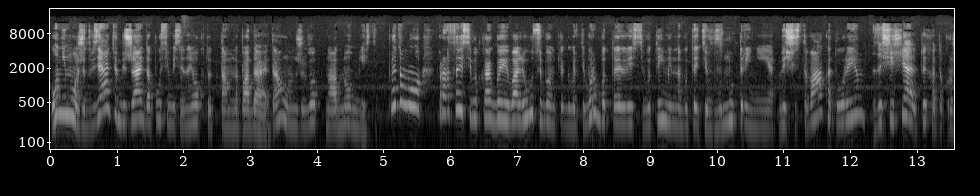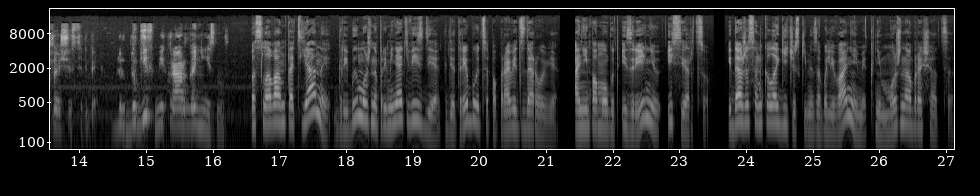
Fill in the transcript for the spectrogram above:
он не может взять, убежать, допустим, если на него кто-то там нападает, да, он живет на одном месте. Поэтому процессе вот как бы эволюции, будем так говорить, выработались вот именно вот эти внутренние вещества, которые защищают их от окружающей среды, других микроорганизмов. По словам Татьяны, грибы можно применять везде, где требуется поправить здоровье. Они помогут и зрению, и сердцу. И даже с онкологическими заболеваниями к ним можно обращаться.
